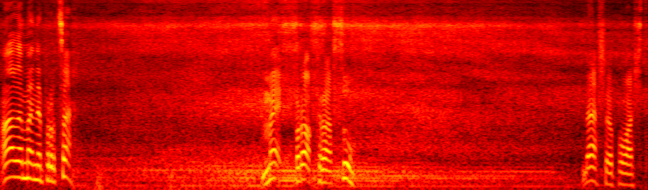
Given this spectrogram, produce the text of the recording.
Але ми не про це. Ми про красу. Де ще побачите?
